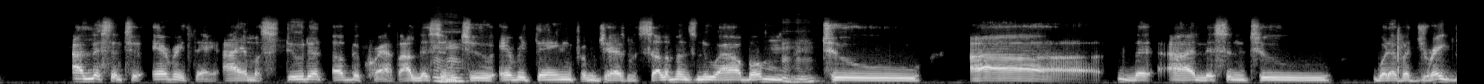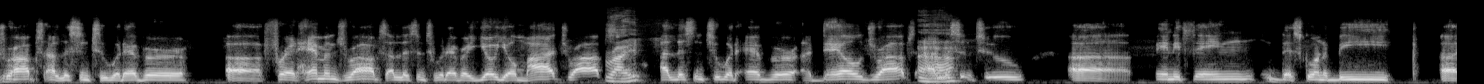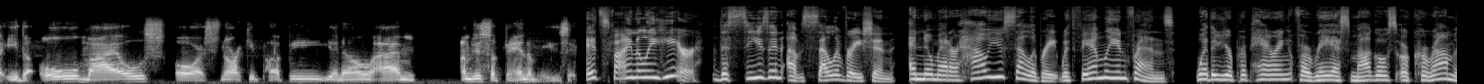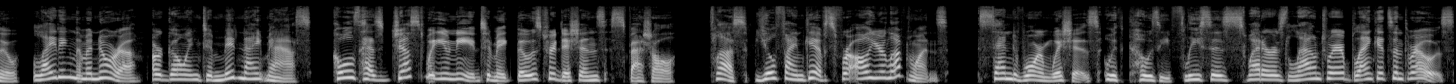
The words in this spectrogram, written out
I listen to everything. I am a student of the craft. I listen Mhm. to everything from Jazmine Sullivan's new album Mm-hmm. to uh li- I listen to whatever Drake drops. I listen to whatever uh Fred Hammond drops. I listen to whatever Yo Yo Ma drops. Right. I listen to whatever Adele drops. I Uh-huh. listen to uh, anything that's going to be uh, either old Miles or Snarky Puppy. You know, I'm I'm just a fan of music. It's finally here, the season of celebration. And no matter how you celebrate with family and friends, whether you're preparing for Reyes Magos or Karamu, lighting the menorah, or going to midnight mass, Kohl's has just what you need to make those traditions special. Plus, you'll find gifts for all your loved ones. Send warm wishes with cozy fleeces, sweaters, loungewear, blankets, and throws.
